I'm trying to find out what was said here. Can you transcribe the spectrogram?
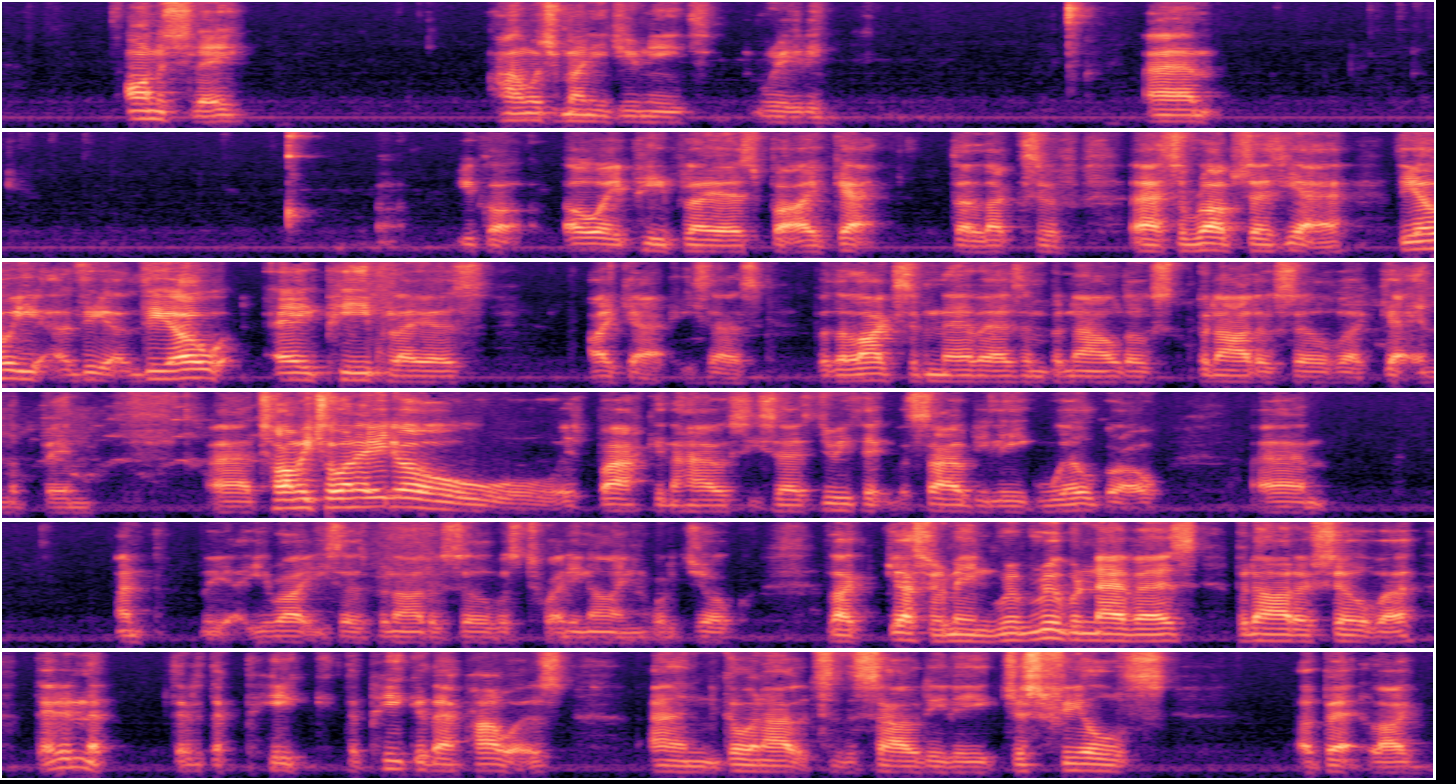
honestly, how much money do you need really? Um, you got OAP players, but I get the likes of. Uh, so Rob says, yeah, the OE, the the OAP players, I get. He says, but the likes of Neves and Bernardo Bernardo Silva get in the bin. Uh, Tommy Tornado is back in the house. He says, "Do we think the Saudi league will grow?" Um, and yeah, you're right. He says Bernardo Silva's 29. What a joke! Like, guess what I mean? Ruben Neves, Bernardo Silva, they're in the they're at the peak, the peak of their powers, and going out to the Saudi league just feels a bit like,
